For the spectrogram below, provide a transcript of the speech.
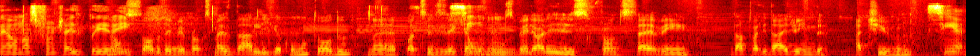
né, o nosso franchise player Não aí. Não só do Denver Broncos, mas da liga como um todo, né? Pode-se dizer Sim. que é um, um dos melhores front seven da atualidade ainda ativo, né? Sim, é,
